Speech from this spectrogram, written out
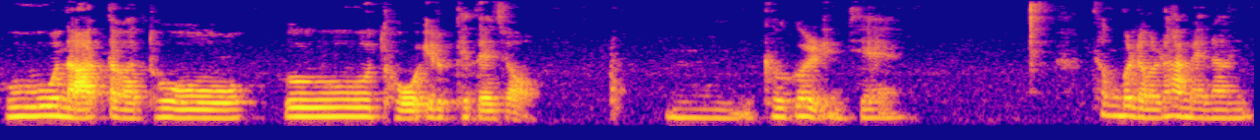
후 나왔다가 도, 으, 도 이렇게 되죠. 음, 그걸 이제 텅벌럭을 하면은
